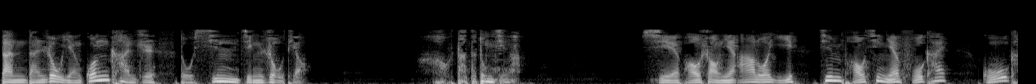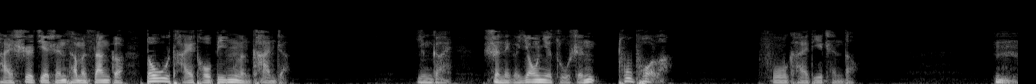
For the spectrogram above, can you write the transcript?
单单肉眼观看之都心惊肉跳。好大的动静啊！血袍少年阿罗仪、金袍青年福开，古凯、世界神他们三个都抬头冰冷看着。应该是那个妖孽祖神突破了。福开低沉道：“嗯，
